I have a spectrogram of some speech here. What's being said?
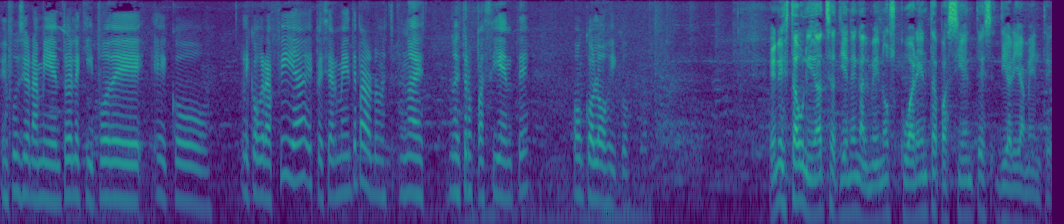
en funcionamiento el equipo de eco, ecografía, especialmente para nuestros pacientes oncológicos. En esta unidad se atienden al menos 40 pacientes diariamente.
